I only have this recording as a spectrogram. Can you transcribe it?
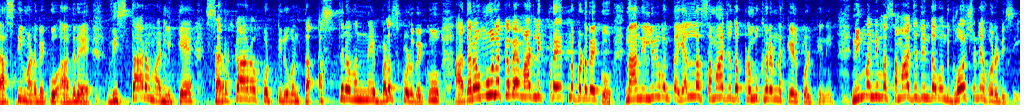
ಜಾಸ್ತಿ ಮಾಡಬೇಕು, ಆದರೆ ವಿಸ್ತಾರ ಮಾಡಲಿಕ್ಕೆ ಸರ್ಕಾರ ಕೊಟ್ಟಿರುವಂಥ ಅಸ್ತ್ರವನ್ನೇ ಬಳಸ್ಕೊಳ್ಬೇಕು, ಅದರ ಮೂಲಕವೇ ಮಾಡಲಿಕ್ಕೆ ಪ್ರಯತ್ನ ಪಡಬೇಕು. ನಾನು ಇಲ್ಲಿರುವಂತ ಎಲ್ಲ ಸಮಾಜದ ಪ್ರಮುಖರನ್ನ ಕೇಳ್ಕೊಳ್ತೀನಿ. ನಿಮ್ಮ ನಿಮ್ಮ ಸಮಾಜದಿಂದ ಒಂದು ಘೋಷಣೆ ಹೊರಡಿಸಿ.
